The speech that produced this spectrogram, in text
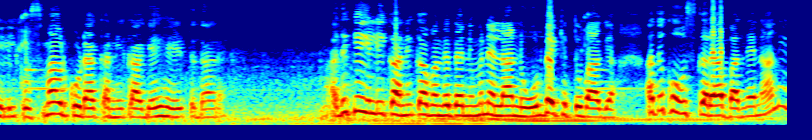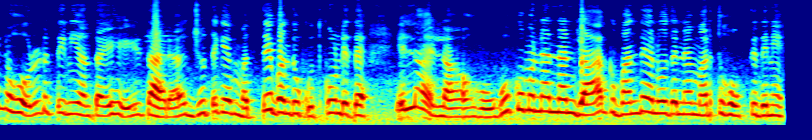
ಹೇಳಿ ಕುಸುಮ ಅವ್ರು ಕೂಡ ಕನಿಕಾಗೆ ಹೇಳ್ತಿದ್ದಾರೆ. ಅದಕ್ಕೆ ಇಲ್ಲಿ ಕನಕ ಬಂದದ, ನಿಮ್ಮನ್ನೆಲ್ಲ ನೋಡಬೇಕಿತ್ತು ಭಾಗ್ಯ. ಅದಕ್ಕೋಸ್ಕರ ಬಂದೆ. ನಾನಿನ್ನು ಹೊರಡ್ತೀನಿ ಅಂತ ಹೇಳ್ತಾರೆ ಜೊತೆಗೆ ಮತ್ತೆ ಬಂದು ಕೂತ್ಕೊಂಡಿದ್ದೆ. ಇಲ್ಲ ಇಲ್ಲ ಹೋಗೋಕ್ಕೂ ಮುನ್ನ ನಾನು ಯಾಕೆ ಬಂದೆ ಅನ್ನೋದನ್ನೇ ಮರ್ತು ಹೋಗ್ತಿದ್ದೀನಿ.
